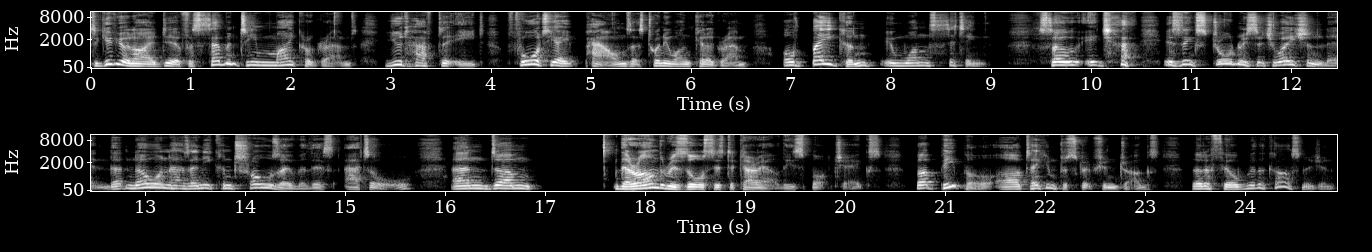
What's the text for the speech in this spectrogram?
to give you an idea, for 17 micrograms, you'd have to eat 48 pounds, that's 21 kilogram, of bacon in one sitting. So it, it's an extraordinary situation, Lynn, that no one has any controls over this at all. And um, there aren't the resources to carry out these spot checks, but people are taking prescription drugs that are filled with a carcinogen.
